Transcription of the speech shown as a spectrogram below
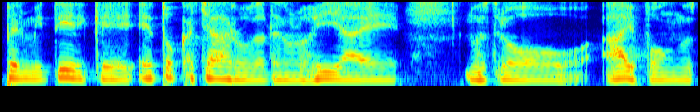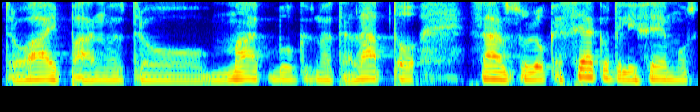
permitir que estos cacharros de la tecnología, eh, nuestro iPhone, nuestro iPad, nuestro MacBook, nuestra laptop, Samsung, lo que sea que utilicemos,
